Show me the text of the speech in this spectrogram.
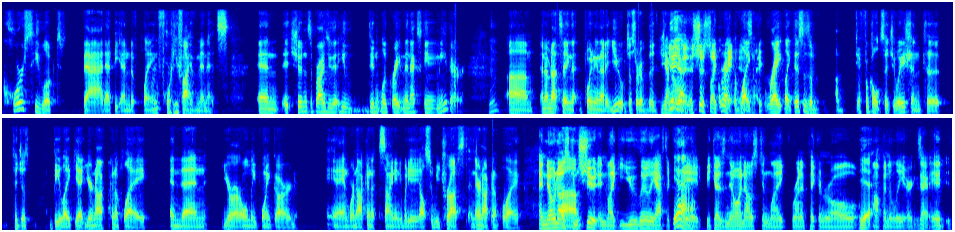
course he looked bad at the end of playing 45 minutes and it shouldn't surprise you that he didn't look great in the next game either yeah. um, and i'm not saying that pointing that at you just sort of the general yeah, yeah it's just like right of like, like, right like this is a, a difficult situation to to just be like yeah you're not going to play and then you're our only point guard and we're not going to sign anybody else who we trust and they're not going to play and no one else um, can shoot and like you literally have to create yeah. because no one else can like run a pick and roll yeah. competently or exactly it,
